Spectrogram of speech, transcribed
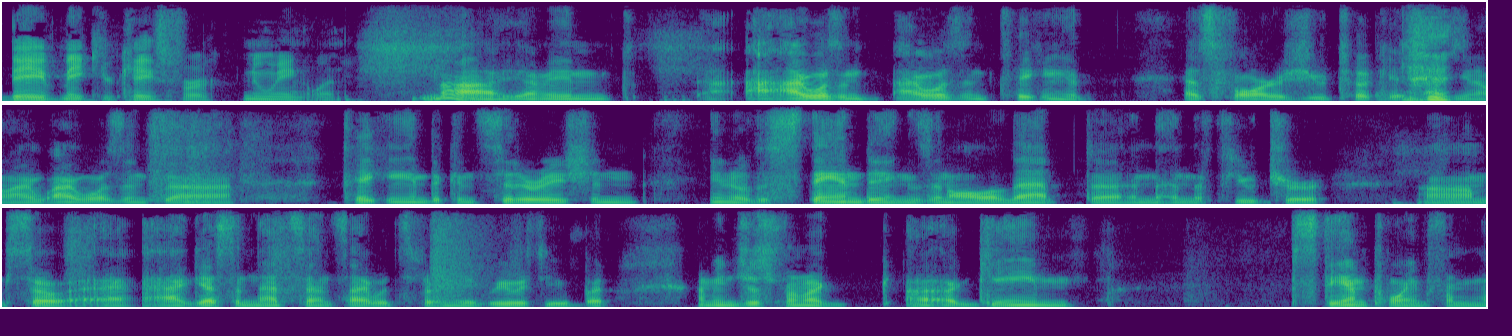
Dave, make your case for New England. Nah, I mean, I, wasn't I wasn't taking it as far as you took it. you know, I, I wasn't uh, taking into consideration, you know, the standings and all of that uh, and, and the future. Um, so I, I guess in that sense, I would certainly agree with you. But I mean, just from a, a game standpoint, from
